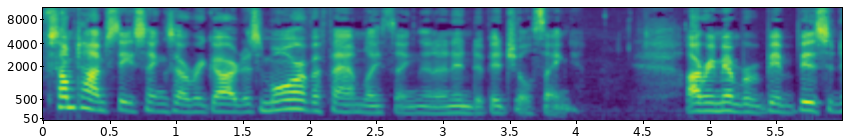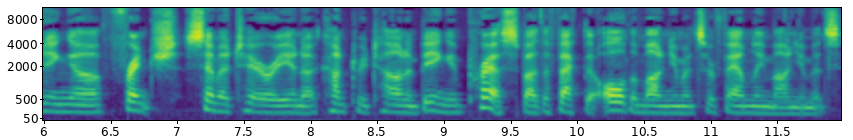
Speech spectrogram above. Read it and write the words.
Sometimes these things are regarded as more of a family thing than an individual thing. I remember visiting a French cemetery in a country town and being impressed by the fact that all the monuments are family monuments.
